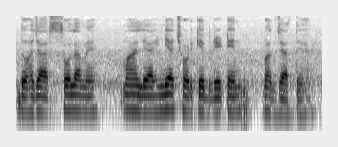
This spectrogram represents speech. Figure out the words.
2016 में माल्या इंडिया छोड़ के ब्रिटेन भाग जाते हैं।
